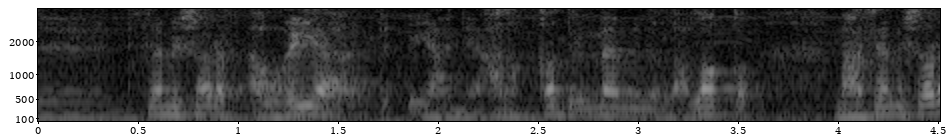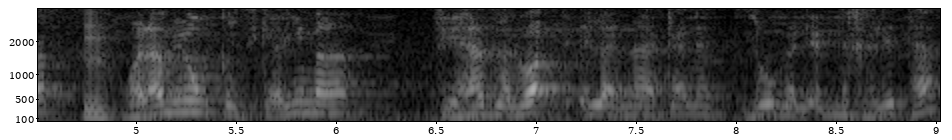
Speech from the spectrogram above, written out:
ل- لسامي شرف أو هي يعني على قدر ما من العلاقة مع سامي شرف مم. ولم ينقذ كريمة في هذا الوقت إلا أنها كانت زوجة لابن خالتها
